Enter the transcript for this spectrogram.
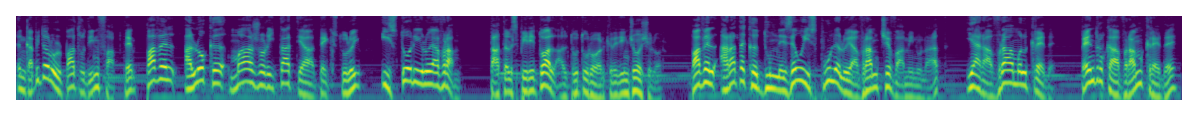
În capitolul 4 din Fapte, Pavel alocă majoritatea textului istoriei lui Avram, tatăl spiritual al tuturor credincioșilor. Pavel arată că Dumnezeu îi spune lui Avram ceva minunat, iar Avram îl crede. Pentru că Avram crede,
